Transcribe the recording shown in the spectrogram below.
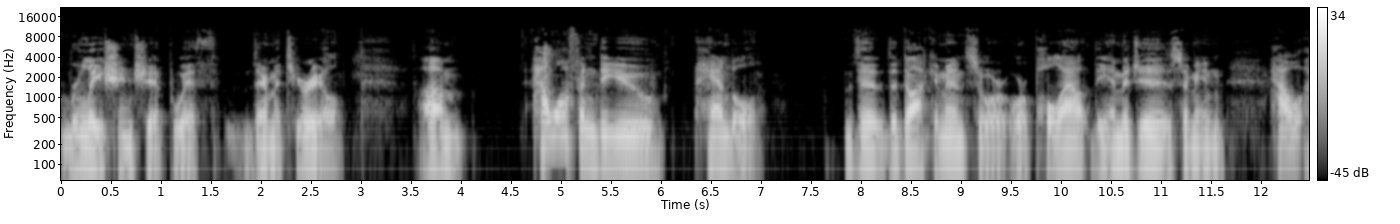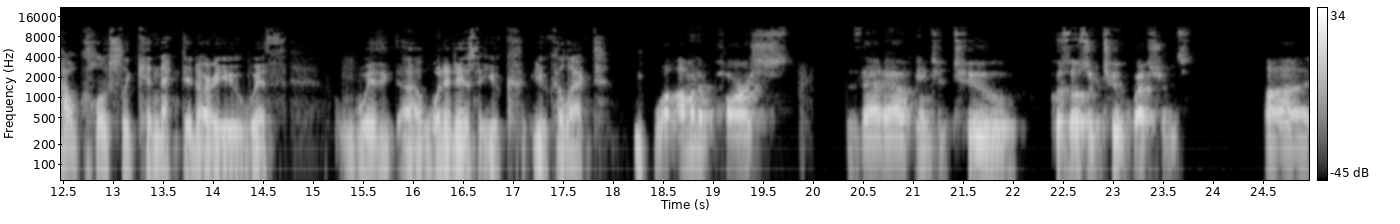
relationship with their material. Um, how often do you handle the the documents or or pull out the images? I mean, how how closely connected are you with with uh, what it is that you you collect? Well, I'm going to parse that out into two because those are two questions. Uh,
